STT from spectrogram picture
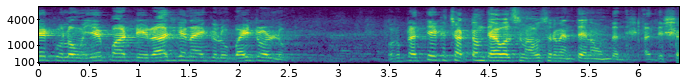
ఏ కులం ఏ పార్టీ రాజకీయ నాయకులు బయట వాళ్ళు ఒక ప్రత్యేక చట్టం తేవాల్సిన అవసరం ఎంతైనా ఉంది అధ్యక్ష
